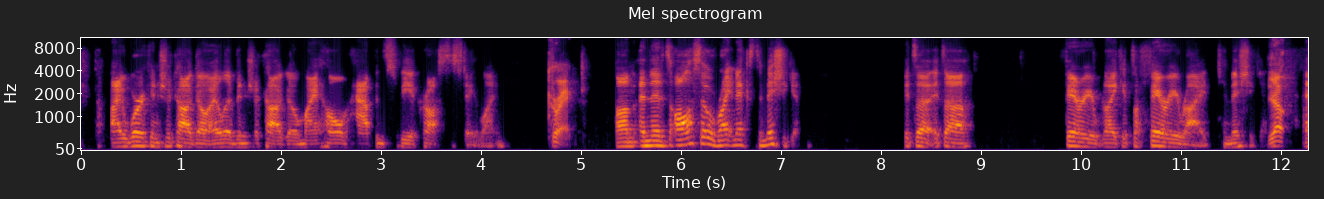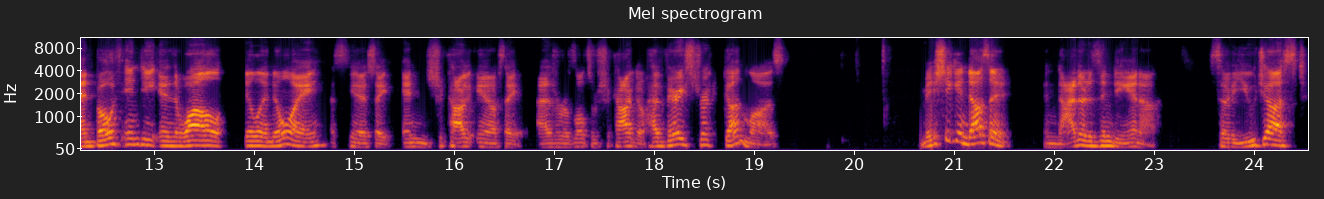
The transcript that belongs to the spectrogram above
I work in Chicago. I live in Chicago. My home happens to be across the state line. Correct. Um, and then it's also right next to Michigan. It's a it's a ferry like it's a ferry ride to Michigan. Yep. And both Indy and while Illinois, you know, say and Chicago, you know, say as a result of Chicago, have very strict gun laws. Michigan doesn't, and neither does Indiana. So you just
